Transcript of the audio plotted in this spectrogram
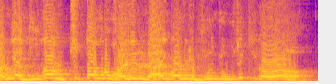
아니야. 누가 춥다고 관리를 라인 관리를 브론즈 5 새끼가.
